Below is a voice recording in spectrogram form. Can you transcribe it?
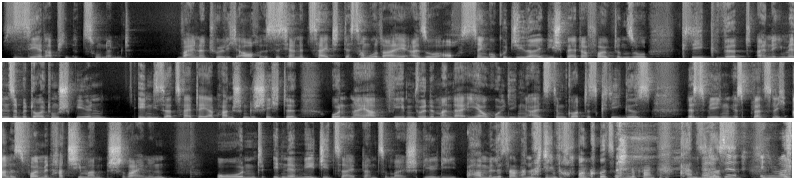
sehr rapide zunimmt. Weil natürlich auch, es ist ja eine Zeit der Samurai, also auch Sengoku Jidai, die später folgt und so. Krieg wird eine immense Bedeutung spielen in dieser Zeit der japanischen Geschichte. Und naja, wem würde man da eher huldigen als dem Gott des Krieges? Deswegen ist plötzlich alles voll mit Hachiman-Schreinen. Und in der Meiji-Zeit dann zum Beispiel, die, ah, Melissa, wann hat die noch mal kurz angefangen? Kannst du das? Ich muss,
